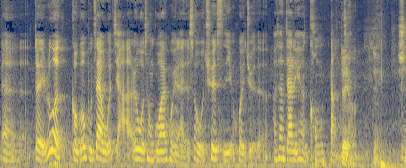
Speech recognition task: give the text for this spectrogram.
呃对，如果狗狗不在我家，而我从国外回来的时候，我确实也会觉得好像家里很空荡这样。对，对是。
